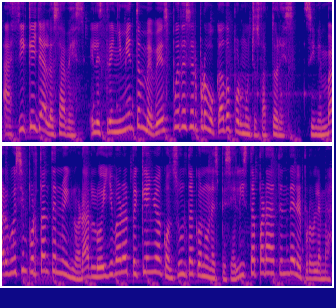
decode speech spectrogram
Así que ya lo sabes, el estreñimiento en bebés puede ser provocado por muchos factores. Sin embargo, es importante no ignorarlo y llevar al pequeño a consulta con un especialista para atender el problema.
